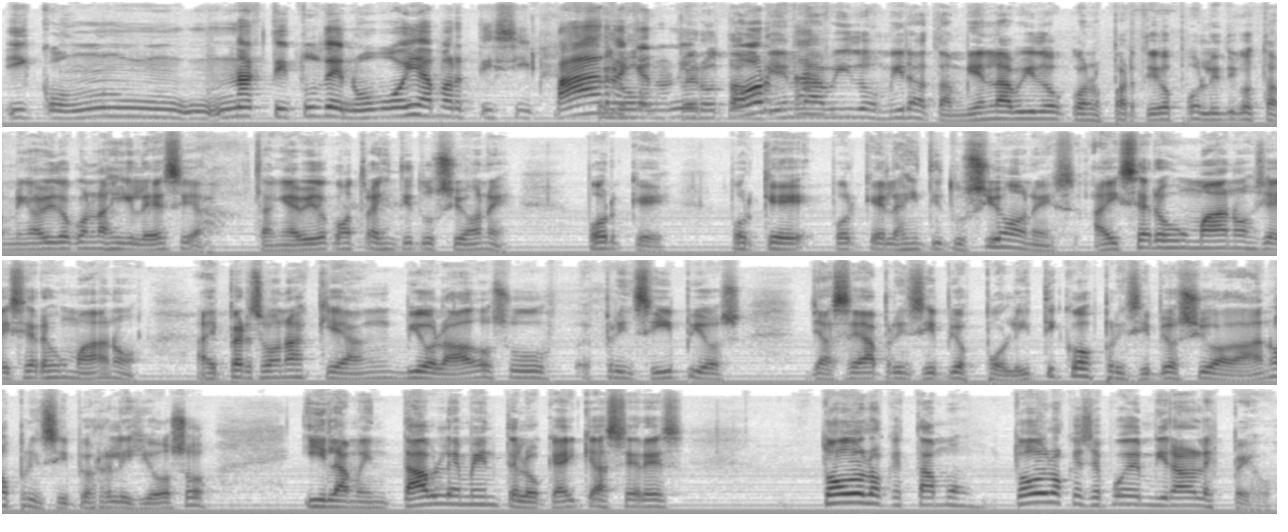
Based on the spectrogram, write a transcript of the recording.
y con una actitud de no voy a participar, pero, de que no Pero también la ha habido, mira, también la ha habido con los partidos políticos, también ha habido con las iglesias, también ha habido con otras instituciones. ¿Por qué? Porque, porque las instituciones, hay seres humanos y hay seres humanos. Hay personas que han violado sus principios, ya sea principios políticos, principios ciudadanos, principios religiosos, y lamentablemente lo que hay que hacer es todos los que estamos, todos los que se pueden mirar al espejo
